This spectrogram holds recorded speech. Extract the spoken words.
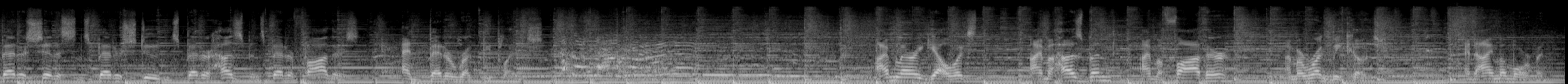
better citizens, better students, better husbands, better fathers, and better rugby players. I'm Larry Gelwicks. I'm a husband, I'm a father, I'm a rugby coach, and I'm a Mormon.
